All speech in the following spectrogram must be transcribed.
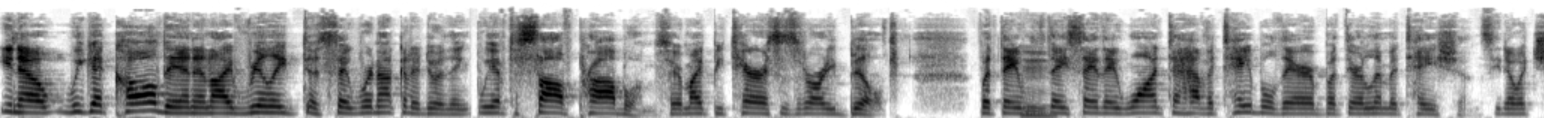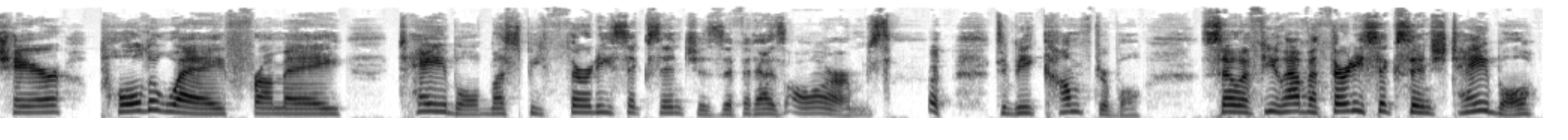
you know, we get called in, and I really just say we're not going to do anything. We have to solve problems. There might be terraces that are already built, but they Hmm. they say they want to have a table there, but there are limitations. You know, a chair pulled away from a table must be 36 inches if it has arms to be comfortable. So if you have a 36 inch table,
